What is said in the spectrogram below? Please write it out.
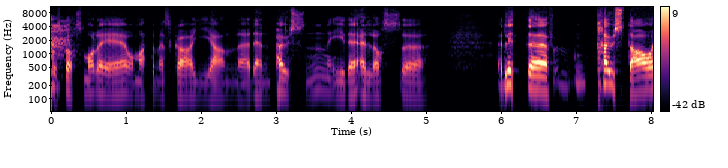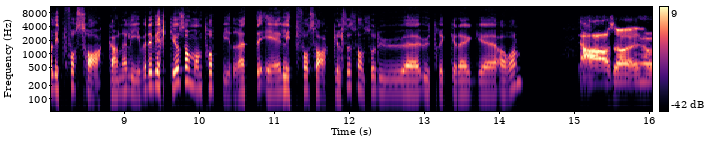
Så spørsmålet er om at vi skal gi han eh, den pausen i det ellers litt uh, trauste og litt forsakende livet. Det virker jo som om toppidrett er litt forsakelse, sånn som du uh, uttrykker deg, Aron? Ja, altså, nå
